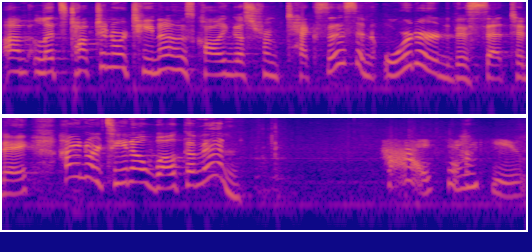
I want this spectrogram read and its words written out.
Um, let's talk to Nortina, who's calling us from Texas and ordered this set today. Hi, Nortina. Welcome in. Hi, thank you.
